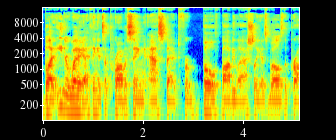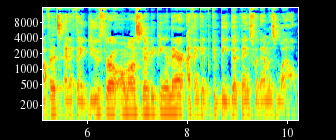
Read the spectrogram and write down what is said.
But either way, I think it's a promising aspect for both Bobby Lashley as well as the Profits. And if they do throw Omos and MVP in there, I think it could be good things for them as well.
